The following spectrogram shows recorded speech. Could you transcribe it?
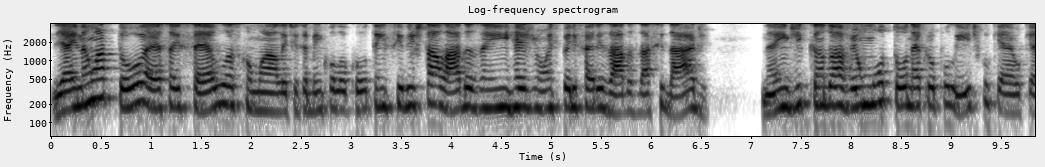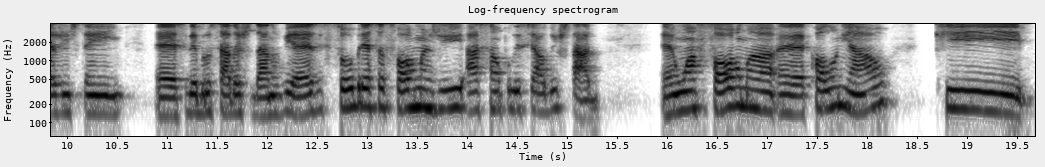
E aí, não à toa, essas células, como a Letícia bem colocou, têm sido instaladas em regiões periferizadas da cidade, né, indicando haver um motor necropolítico, que é o que a gente tem é, se debruçado a estudar no Viés, sobre essas formas de ação policial do Estado. é uma forma é, colonial que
